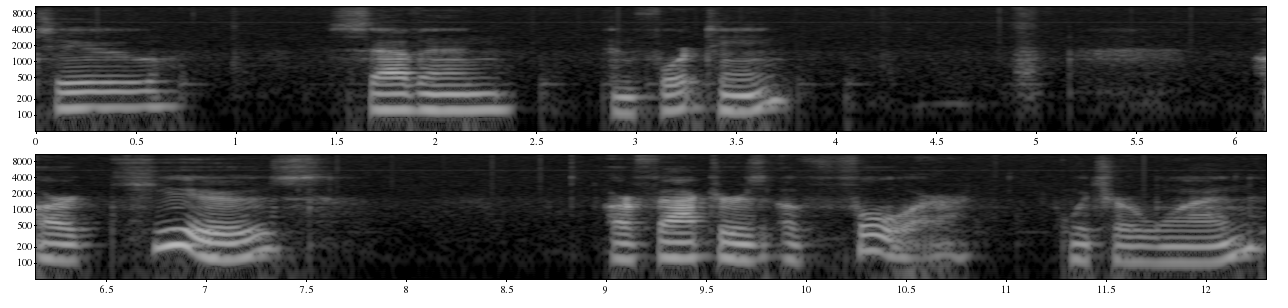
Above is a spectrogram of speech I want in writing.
2, 7, and 14. Our q's are factors of 4, which are 1,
